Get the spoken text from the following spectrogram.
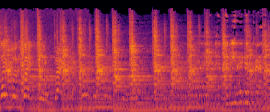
Say goodnight to the. Have you heard of gravity?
